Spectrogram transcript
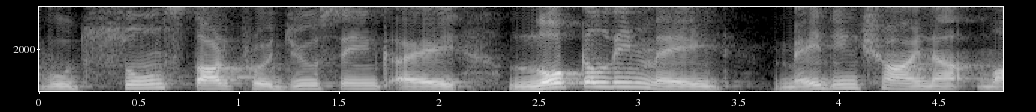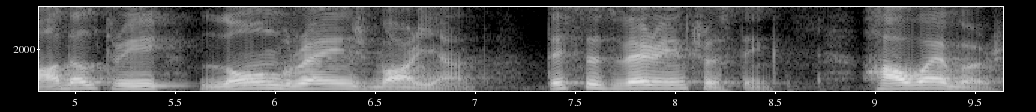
would soon start producing a locally made, made in China Model 3 long-range variant. This is very interesting. However,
